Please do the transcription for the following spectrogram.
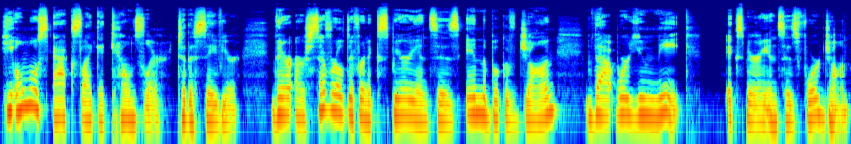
he almost acts like a counselor to the Savior. There are several different experiences in the book of John that were unique experiences for John.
